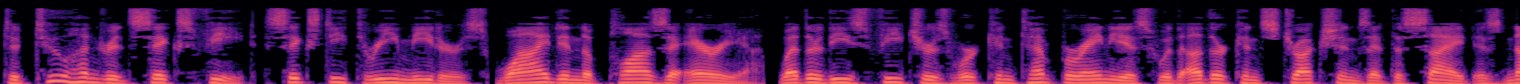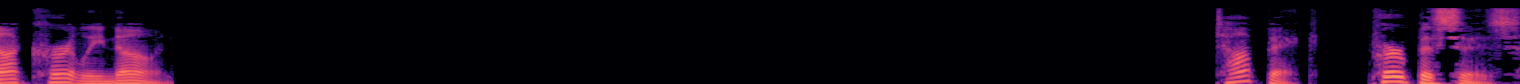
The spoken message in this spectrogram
to 206 feet (63 meters) wide in the plaza area. Whether these features were contemporaneous with other constructions at the site is not currently known. Purposes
